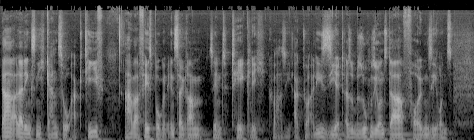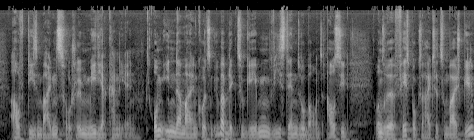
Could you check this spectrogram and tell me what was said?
Da allerdings nicht ganz so aktiv. Aber Facebook und Instagram sind täglich quasi aktualisiert. Also besuchen Sie uns da, folgen Sie uns auf diesen beiden Social-Media-Kanälen. Um Ihnen da mal einen kurzen Überblick zu geben, wie es denn so bei uns aussieht, unsere Facebook-Seite zum Beispiel,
